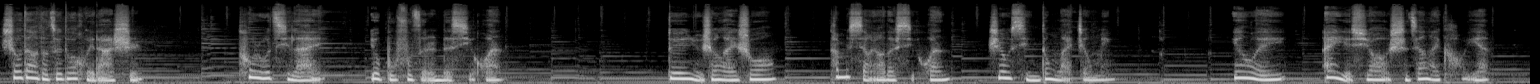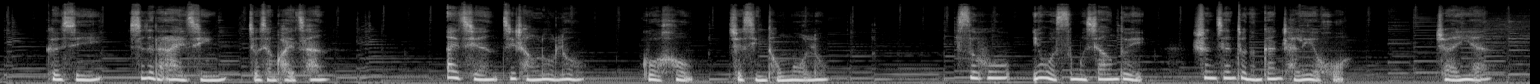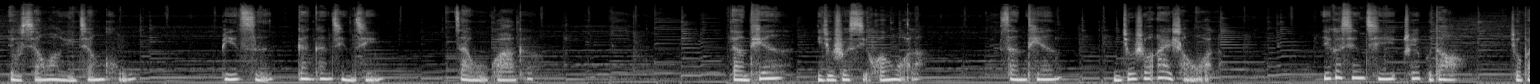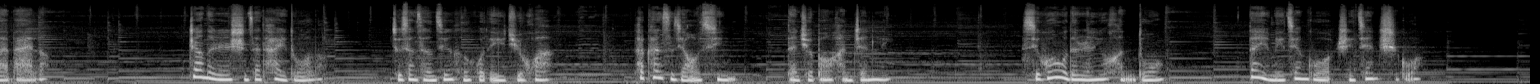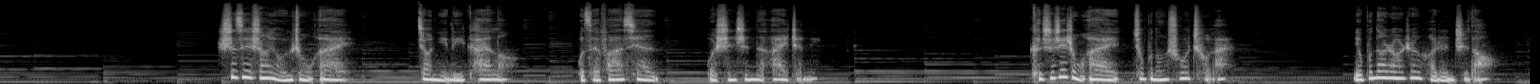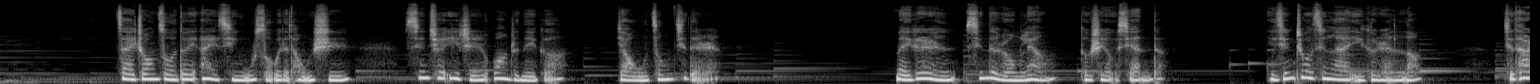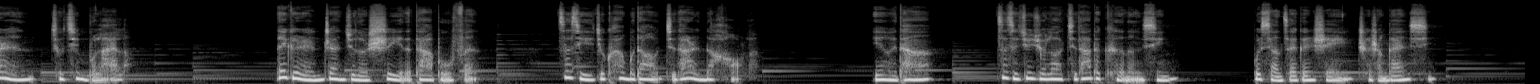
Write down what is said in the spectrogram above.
收到的最多回答是：突如其来又不负责任的喜欢。对于女生来说，她们想要的喜欢是用行动来证明，因为爱也需要时间来考验。可惜现在的爱情。就像快餐，爱前饥肠辘辘，过后却形同陌路。似乎因我四目相对，瞬间就能干柴烈火，转眼又相忘于江湖，彼此干干净净，再无瓜葛。两天你就说喜欢我了，三天你就说爱上我了，一个星期追不到，就拜拜了。这样的人实在太多了，就像曾经很火的一句话，它看似矫情，但却包含真理。喜欢我的人有很多，但也没见过谁坚持过。世界上有一种爱，叫你离开了，我才发现我深深的爱着你。可是这种爱就不能说出来，也不能让任何人知道。在装作对爱情无所谓的同时，心却一直望着那个杳无踪迹的人。每个人心的容量都是有限的，已经住进来一个人了，其他人就进不来了。那个人占据了视野的大部分，自己就看不到其他人的好了，因为他自己拒绝了其他的可能性，不想再跟谁扯上干系，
